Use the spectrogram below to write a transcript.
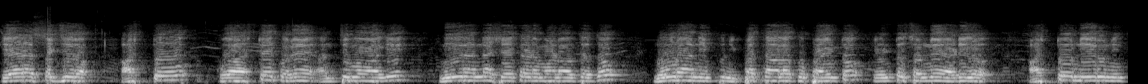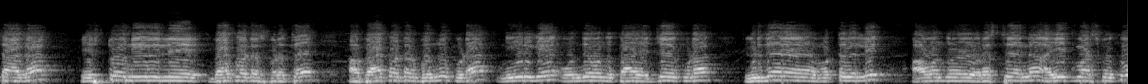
ಕೆ ಆರ್ ಎಸ್ ಜೀರೋ ಅಷ್ಟು ಅಷ್ಟೇ ಕೊನೆ ಅಂತಿಮವಾಗಿ ನೀರನ್ನ ಶೇಖರಣೆ ಮಾಡುವಂತದ್ದು ನೂರ ಇಪ್ಪತ್ನಾಲ್ಕು ಪಾಯಿಂಟ್ ಎಂಟು ಸೊನ್ನೆ ಅಡಿಗಳು. ಅಷ್ಟು ನೀರು ನಿಂತಾಗ ಎಷ್ಟು ನೀರು ಇಲ್ಲಿ ಬ್ಯಾಕ್ ವಾಟರ್ಸ್ ಬರುತ್ತೆ. ಆ ಬ್ಯಾಕ್ ವಾಟರ್ ಬಂದು ಕೂಡ ನೀರಿಗೆ ಒಂದೇ ಒಂದು ಕಾ ಹೆಜ್ಜೆ ಕೂಡ ಹಿಡದೇ ಮಟ್ಟದಲ್ಲಿ ಆ ಒಂದು ರಸ್ತೆಯನ್ನ ಹೈಟ್ ಮಾಡಿಸ್ಬೇಕು,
